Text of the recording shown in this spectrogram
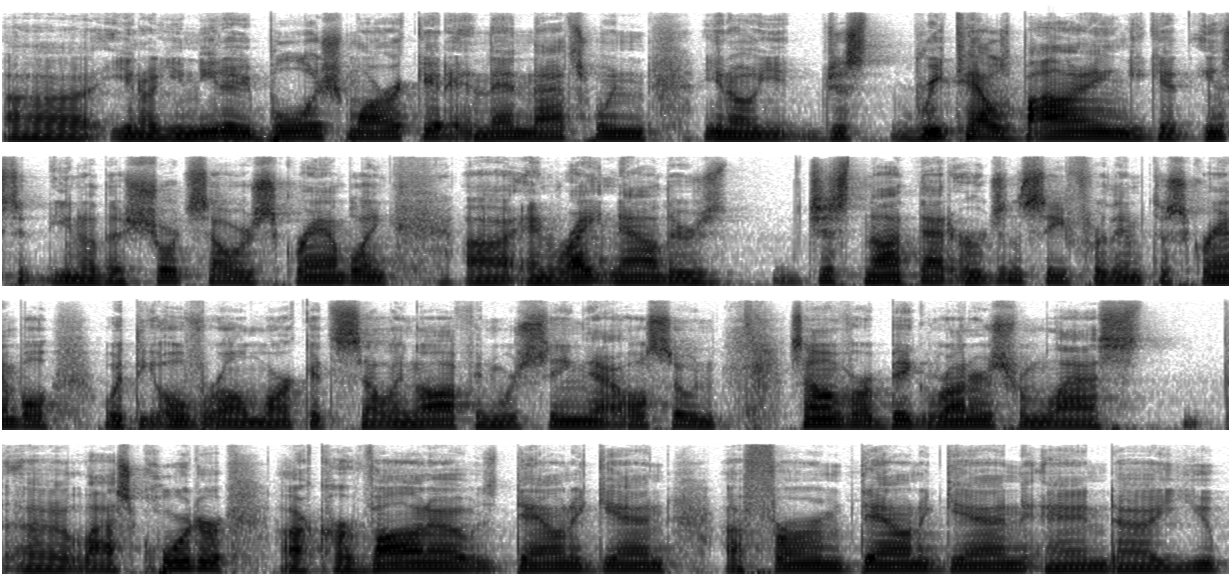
Uh, you know, you need a bullish market, and then that's when you know you just retail's buying. You get instant, you know, the short sellers scrambling, uh, and right now there's just not that urgency for them to scramble with the overall market selling off. And we're seeing that also in some of our big runners from last uh, last quarter. Uh, Carvana was down again, Affirm down again, and uh, U-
